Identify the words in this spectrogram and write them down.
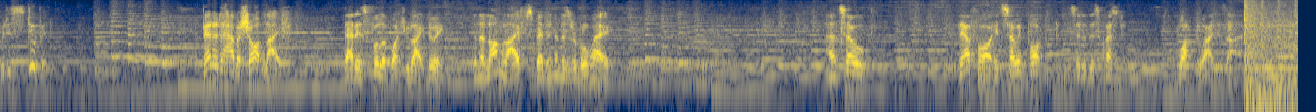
which is stupid. Better to have a short life that is full of what you like doing than a long life spent in a miserable way. And so, therefore, it's so important to consider this question what do I desire?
